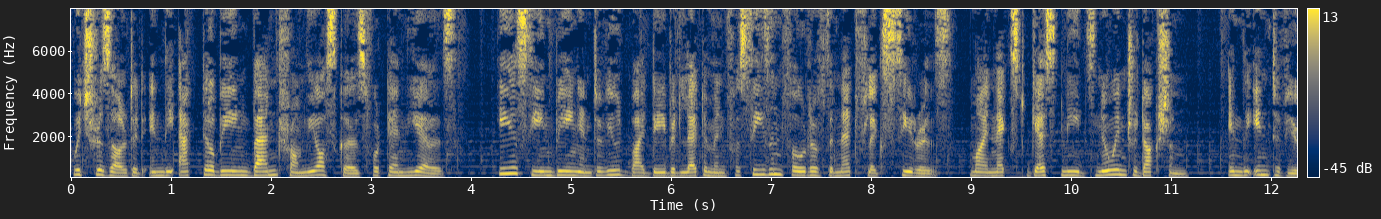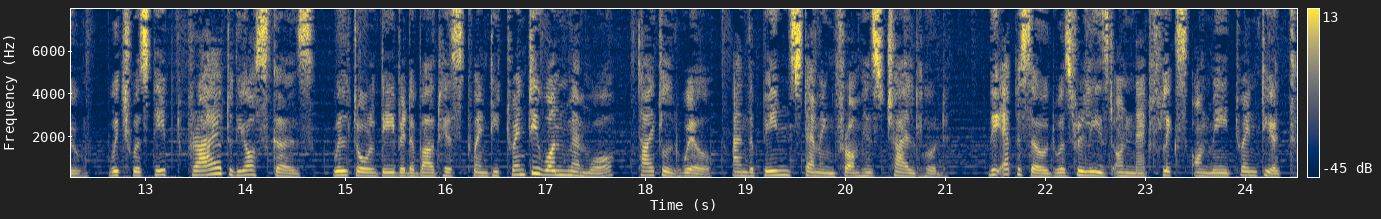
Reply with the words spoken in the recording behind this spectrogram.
which resulted in the actor being banned from the Oscars for 10 years. He is seen being interviewed by David Letterman for season 4 of the Netflix series, My Next Guest Needs No Introduction. In the interview, which was taped prior to the Oscars, Will told David about his 2021 memoir, titled Will, and the pain stemming from his childhood. The episode was released on Netflix on May 20th.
